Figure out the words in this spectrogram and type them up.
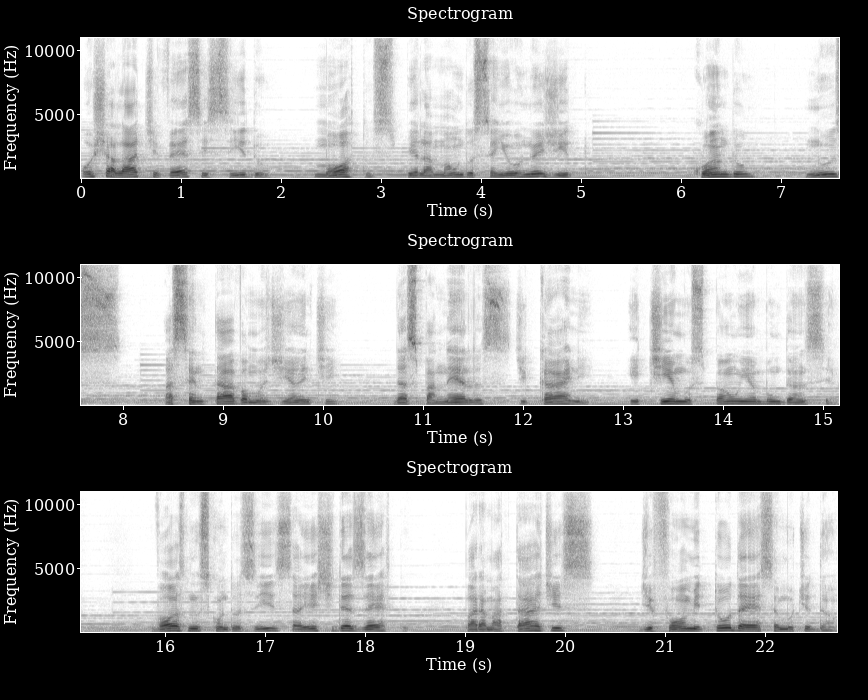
Oxalá tivessem sido mortos pela mão do Senhor no Egito, quando nos assentávamos diante das panelas de carne e tínhamos pão em abundância. Vós nos conduzis a este deserto para matardes de fome toda essa multidão.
